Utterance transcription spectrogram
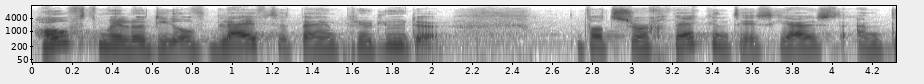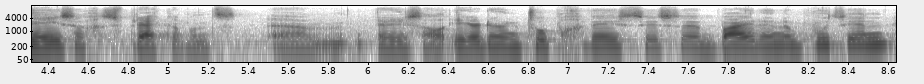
hoofdmelodie of blijft het bij een prelude? Wat zorgwekkend is, juist aan deze gesprekken. Want um, er is al eerder een top geweest tussen Biden en Poetin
